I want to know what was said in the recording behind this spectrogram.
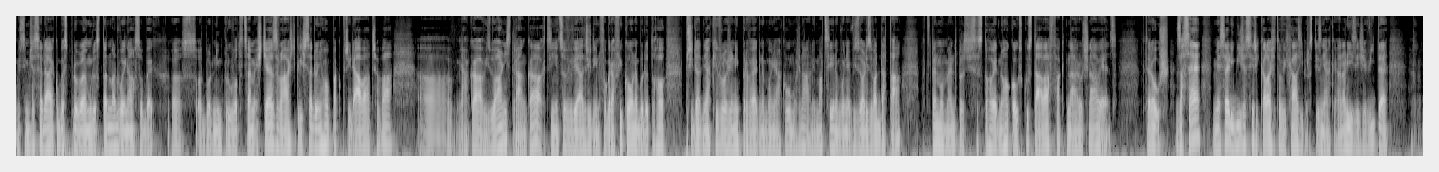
Myslím, že se dá jako bez problému dostat na dvojnásobek uh, s odborným průvodcem. Ještě zvlášť, když se do něho pak přidává třeba uh, nějaká vizuální stránka a chci něco vyjádřit infografikou nebo do toho přidat nějaký vložený prvek nebo nějakou možná animaci nebo vizualizovat data, tak v ten moment prostě se z toho jednoho kousku stává fakt náročná věc kterou už zase mně se líbí, že si říkala, že to vychází prostě z nějaké analýzy, že víte,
